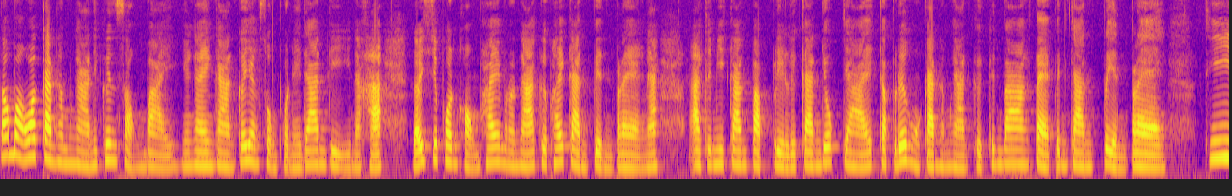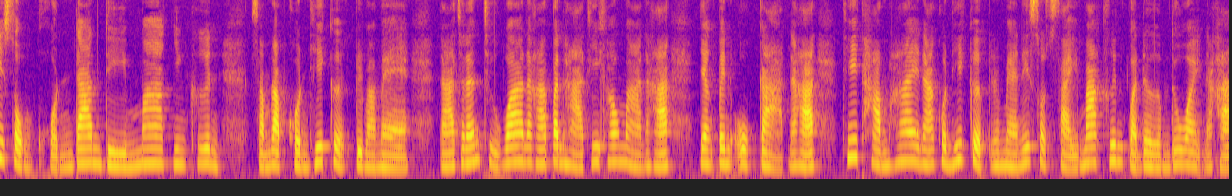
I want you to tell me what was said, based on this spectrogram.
ต้องมองว่าการทำงานนี่ขึ้น 2 ใบ ยังไงงานก็ยังส่งผลในด้านดีนะคะ แล้วอิทธิพลของไพ่มรณะคือไพ่การเปลี่ยนแปลงนะ อาจจะมีการปรับเปลี่ยนหรือการยกย้ายกับเรื่องของการทำงานเกิดขึ้นบ้าง แต่เป็นการเปลี่ยนแปลง ที่ส่งผลด้านดีมากยิ่งขึ้นสำหรับคนที่เกิดปีมาแม่นะฉะนั้นถือว่านะคะปัญหาที่เข้ามานะคะ ยังเป็นโอกาสนะคะ ที่ทำให้นะคนที่เกิดปีมาแม่นี่สดใสมากขึ้นกว่าเดิมด้วยนะคะ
